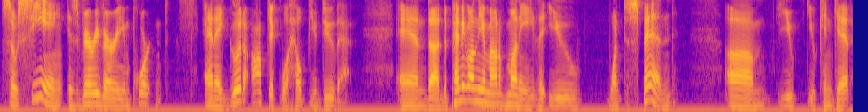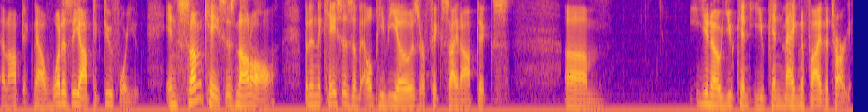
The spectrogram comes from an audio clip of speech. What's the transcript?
So seeing is very, very important. And a good optic will help you do that. And uh, depending on the amount of money that you want to spend, um, you you can get an optic. Now, what does the optic do for you? In some cases, not all, but in the cases of LPVOs or fixed site optics, um, you know you can you can magnify the target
